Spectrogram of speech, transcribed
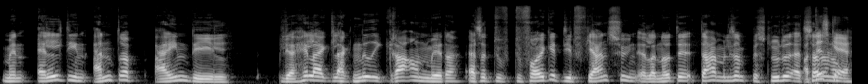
men alle dine andre ejendele bliver heller ikke lagt ned i graven med dig. Altså, du, du får ikke dit fjernsyn eller noget. Det, der har man ligesom besluttet, at Og så er, det der nogle,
